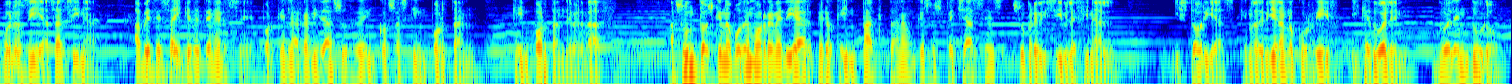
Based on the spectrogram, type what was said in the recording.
Buenos días, Alsina. A veces hay que detenerse, porque en la realidad suceden cosas que importan, que importan de verdad. Asuntos que no podemos remediar, pero que impactan, aunque sospechases, su previsible final. Historias que no debieran ocurrir y que duelen, duelen duro,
